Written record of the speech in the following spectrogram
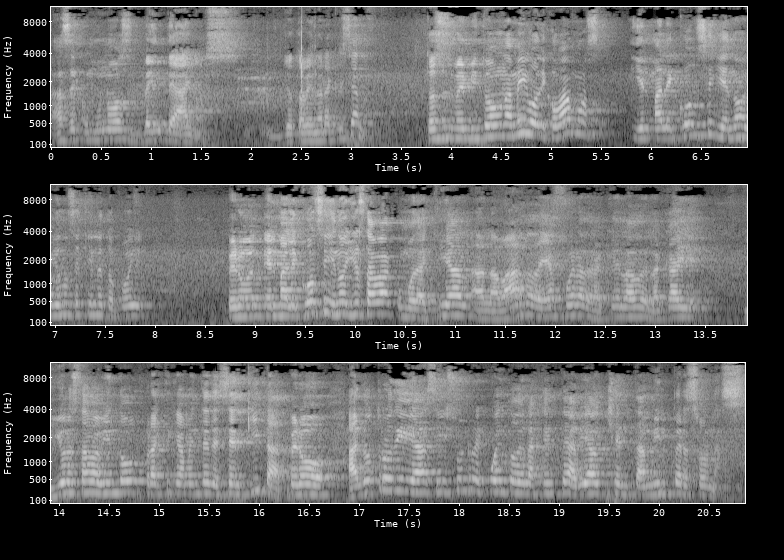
hace como unos 20 años, yo todavía no era cristiano. Entonces me invitó un amigo, dijo, vamos, y el malecón se llenó, yo no sé quién le tocó ir. Pero el, malecón se llenó, yo estaba como de aquí a, a la barda, de allá afuera, de aquel lado de la calle. Y yo lo estaba viendo prácticamente de cerquita, pero al otro día se hizo un recuento de la gente, había 80 mil personas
